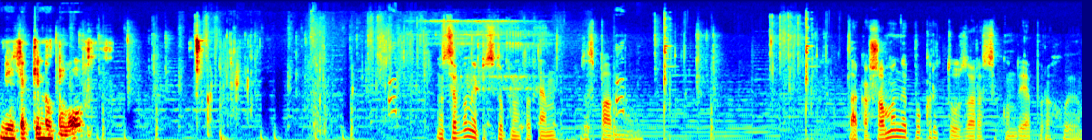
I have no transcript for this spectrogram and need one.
Я так кинув блок. Ну це вони підступно тотем заспавнили. Так, а що в мене по криту? Зараз секунду я порахую.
